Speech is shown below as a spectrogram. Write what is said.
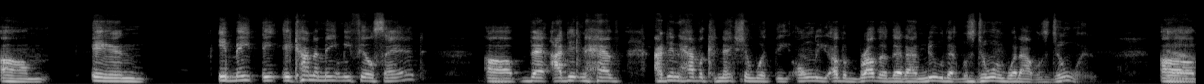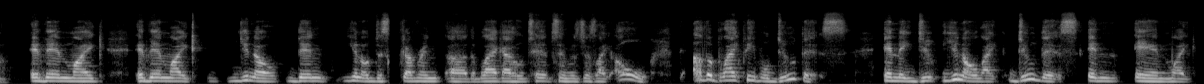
Um and it made it, it kind of made me feel sad uh, that I didn't have I didn't have a connection with the only other brother that I knew that was doing what I was doing. Uh, and then like and then like you know then you know discovering uh, the black guy who tips and was just like oh other black people do this and they do you know like do this and and like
